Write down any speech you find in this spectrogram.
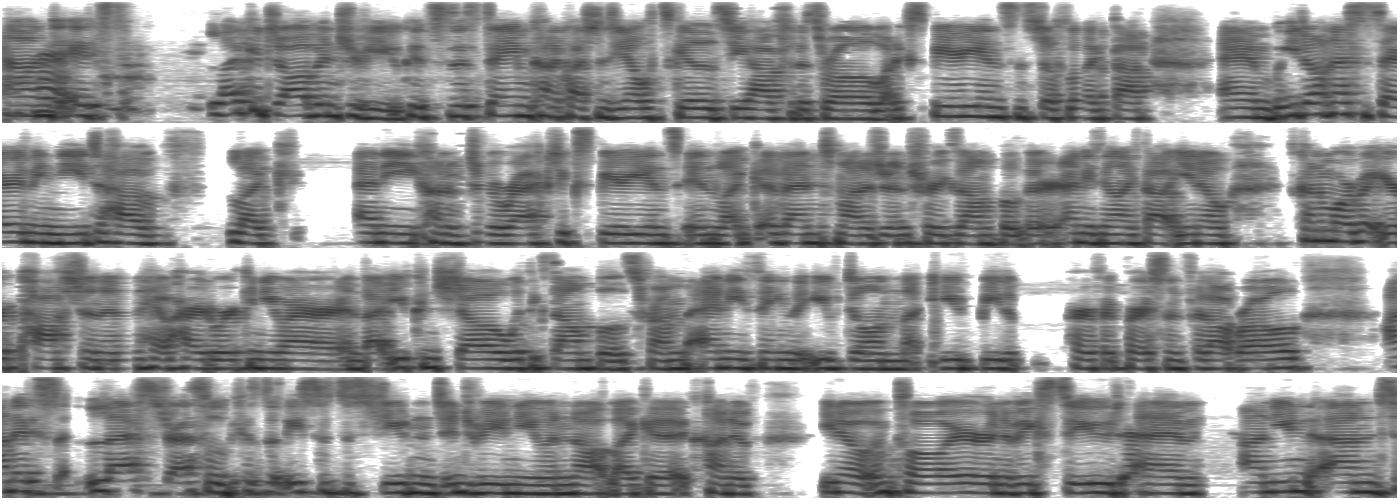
And it's like a job interview. It's the same kind of questions, you know, what skills do you have for this role, what experience and stuff like that. Um, but you don't necessarily need to have like any kind of direct experience in like event management, for example, or anything like that. You know, it's kind of more about your passion and how hardworking you are, and that you can show with examples from anything that you've done that you'd be the perfect person for that role. And it's less stressful because at least it's a student interviewing you and not like a kind of you know employer in a big suit. Um, and you and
